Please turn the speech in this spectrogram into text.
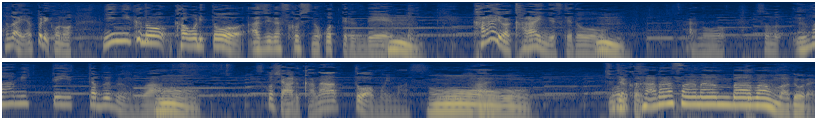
ただやっぱりこのニンニクの香りと味が少し残ってるんで、うん。辛いは辛いんですけど、うん。あの、その旨味って言った部分はうん。少しあるかなとは思います。おー。じゃあ、辛さナンバーワンはどれ？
